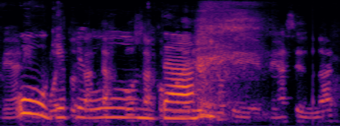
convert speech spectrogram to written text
me han Uh, impuesto tantas cosas como derecho que me hace dudar.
